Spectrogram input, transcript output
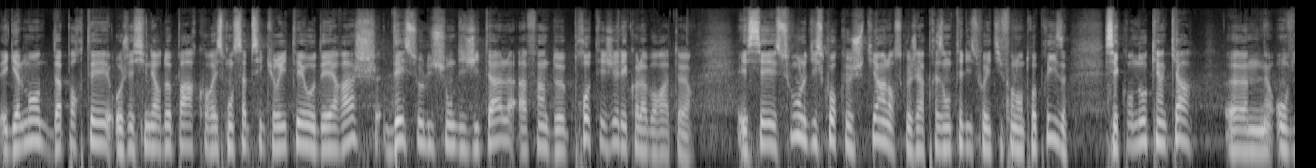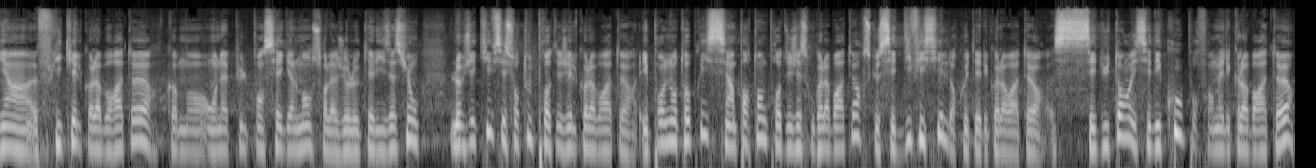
également d'apporter aux gestionnaires de parc, aux responsables sécurité, aux DRH, des solutions digitales afin de protéger les collaborateurs. Et c'est souvent le discours que je tiens lorsque j'ai présenté le dispositif en c'est qu'en aucun cas euh, on vient fliquer le collaborateur, comme on a pu le penser également sur la géolocalisation. L'objectif, c'est surtout de protéger le collaborateur. Et pour une entreprise, c'est important de protéger son collaborateur parce que c'est difficile de recruter des collaborateurs. C'est du temps et c'est des coûts pour former les collaborateurs.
